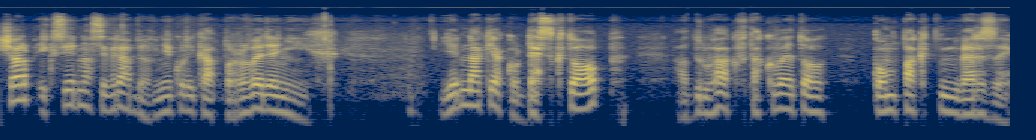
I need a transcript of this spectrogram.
Sharp X1 si vyráběl v několika provedeních. Jednak jako desktop a druhá v takovéto kompaktní verzi.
